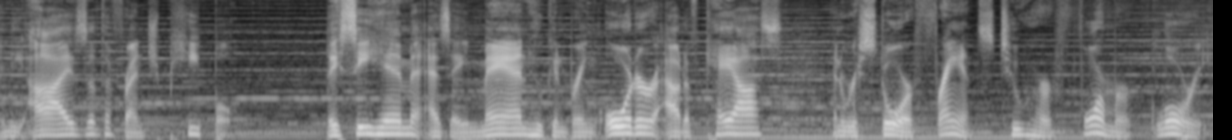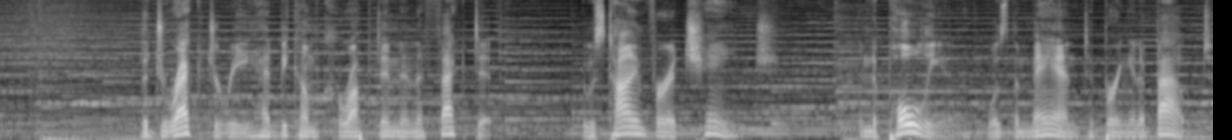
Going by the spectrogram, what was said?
in the eyes of the French people. They see him as a man who can bring order out of chaos and restore France to her former glory. The Directory had become corrupt and ineffective. It was time for a change, and Napoleon was the man to bring it about.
